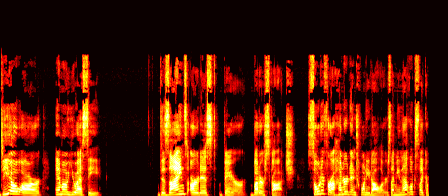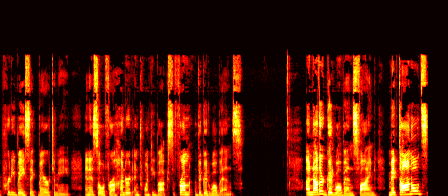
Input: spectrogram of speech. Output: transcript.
D-O-R-M-O-U-S-E. Designs Artist Bear, Butterscotch. Sold it for $120. I mean, that looks like a pretty basic bear to me. And it sold for 120 bucks from the Goodwill bins. Another Goodwill bins find. McDonald's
